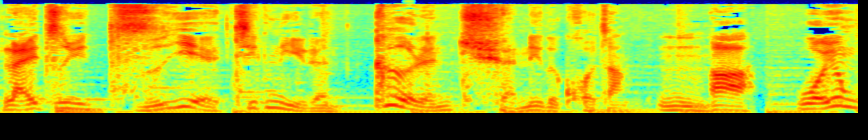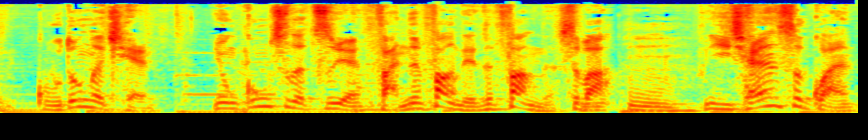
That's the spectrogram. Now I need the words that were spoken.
来自于职业经理人个人权利的扩张。嗯啊，我用股东的钱，用公司的资源，反正放的是放的，是吧？嗯，以前是管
